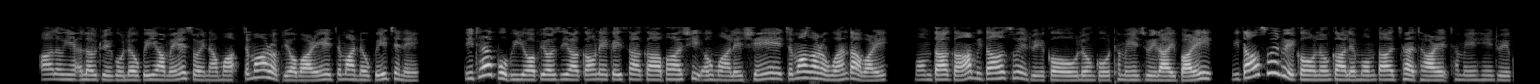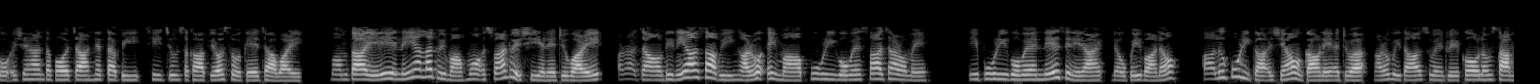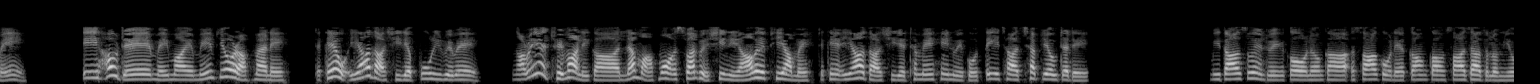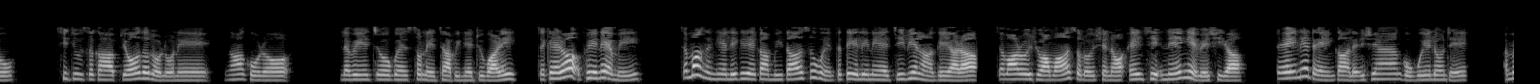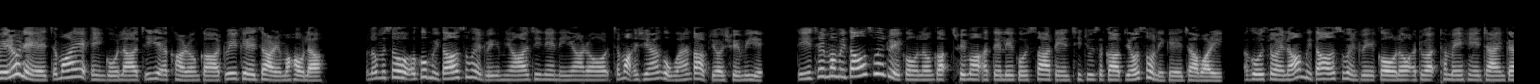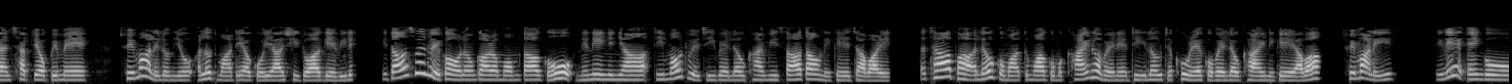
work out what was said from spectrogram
အားလုံးရဲ့အလုပ်တွေကိုလုပ်ပေးရမယ်ဆိုရင်တော့မှကျမတော့ပြောပါတယ်ကျမလုပ်ပေးခြင်းနဲ့ဒီထက်ပိုပြီးတော့ပြောစရာကောင်းတဲ့ကိစ္စကဘာရှိအောင်မလဲရှင်ကျမကတော့ဝမ်းသာပါတယ်မောင်သားကမိသားစုဝင်တွေအကုန်လုံးကိုထမင်းကျွေးလိုက်ပါတယ်။မိသားစုဝင်တွေအကုန်လုံးကလည်းမောင်သားချက်ထားတဲ့ထမင်းဟင်းတွေကိုအရန်သဘောကျနှစ်သက်ပြီးချီကျူးစကားပြောဆိုခဲ့ကြပါတယ်။မောင်သားရေနေရလက်တွေမှာမော်အစွမ်းတွေရှိရနေတူပါတယ်။အဲဒါကြောင့်ဒီနေ့ကစပြီးငါတို့အိမ်မှာပူရီကိုပဲစားကြတော့မယ်။ဒီပူရီကိုပဲနေ့စဉ်နေ့တိုင်းလုပ်ပေးပါနော်။ အာလူပူရီကအရန်အောင်ကောင်းတဲ့အတွက်ငါတို့မိသားစုဝင်တွေအကုန်လုံးစားမယ်။အေးဟုတ်တယ်မိမရေမင်းပြောတာမှန်တယ်။တကယ်ကိုအရသာရှိတဲ့ပူရီတွေပဲ။ငါတို့ရဲ့ချွေးမလေးကလက်မှာမှော့အစွမ်းတွေရှိနေတာပဲဖြစ်ရမယ်တကယ်အရသာရှိတဲ့ထမင်းဟင်းတွေကိုတေးချချက်ပြုတ်တတ်တယ်မိသားစုဝင်တွေအကုန်လုံးကအစားကိုလည်းကောင်းကောင်းစားကြသလိုမျိုးချီကျူစကားပြောသလိုလိုနဲ့ငါကိုတော့လက်ပင်ကြိုးခွင်းစွန့်နေကြပြီနဲ့တူပါတယ်တကယ်တော့အဖေနဲ့အမေ ကျမငငယ်လေးကလေးကမိသားစုဝင်တတေးလေးနဲ့ကြီးပြင်းလာခဲ့ရတာကျမတို့ရွာမှာဆိုလို့ရှင်တော့အိမ်ချီအနှဲငယ်ပဲရှိတာတိန်နဲ့တိန်ကလည်းအရန်ကိုဝေးလွန်းတယ်အမေတို့လည်းကျမရဲ့အိမ်ကိုလာကြည့်တဲ့အခါတုန်းကတွေးခဲ့ကြတယ်မဟုတ်လားဘလို့မဆိုအခုမိသားစုဝင်တွေအများကြီးနဲ့နေရတော့ကျမအရန်ကိုဝမ်းသာပျော်ရွှင်မိတယ်ဒီအချိန်မှာမိသားစုဝင်တွေအကုန်လုံးကချွေးမအတဲလေးကိုစတင်ချီကျူးစကားပြောဆိုနေခဲ့ကြပါတယ်အခုဆိုရင်တော့မိသားစုဝင်တွေအကုန်လုံးအတွက်ထမင်းဟင်းတိုင်းကန်ချက်ပြုတ်ပေးမယ်ချွေးမလေးလိုမျိုးအလုတ်သမားတယောက်ကိုရရှိသွားခဲ့ပြီလေ မိသားစုဝင်တွေအကုန်လုံးကတော့ မောင်သားကိုနင်းနေညညာဒီမုတ်တွေကြီးပဲလောက်ခိုင်းပြီး စားတောင်းနေခဲ့ကြပါတယ် တခြားဘာအလုပ်ကမှ သူမကို မခိုင်းတော့ဘဲနဲ့ဒီအလုပ်တစ်ခုတည်းကိုပဲလောက်ခိုင်းနေခဲ့တာပါ ချွေးမလေး ဒီနေ့အိမ်ကို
